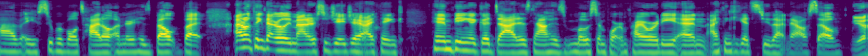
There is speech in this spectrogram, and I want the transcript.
have a Super Bowl title under his belt. But I don't think that really matters to JJ. Yeah. I think him being a good dad is now his most important priority, and I think he gets to do that now. So Yeah,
